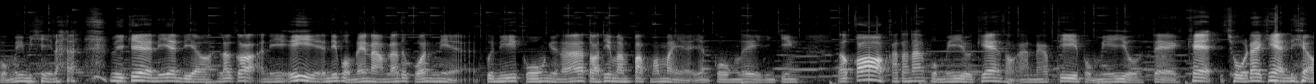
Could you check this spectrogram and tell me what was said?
ผมไม่มีนะ มีแค่อันนี้อันเดียว แล้วก็อันนี้เอ้ยอันนี้ผมแนะนำนะทุกคนเนี่ยปืนนี้โกงอยู่นะ ตอนที่มันปรับมาใหม่อะยังโกงเลยจริง ๆ แล้วก็คาตานะผมมีอยู่แค่ 2 อันนะครับที่ผมมีอยู่ แต่แค่โชว์ได้แค่อันเดียว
